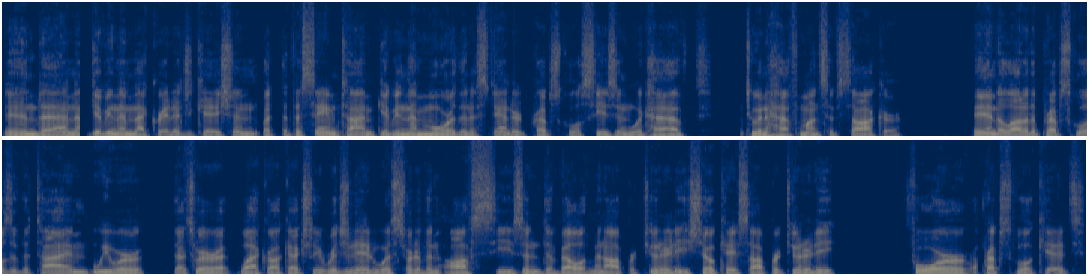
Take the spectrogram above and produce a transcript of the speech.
And then giving them that great education, but at the same time, giving them more than a standard prep school season would have two and a half months of soccer. And a lot of the prep schools at the time, we were that's where BlackRock actually originated was sort of an off-season development opportunity, showcase opportunity for prep school kids.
